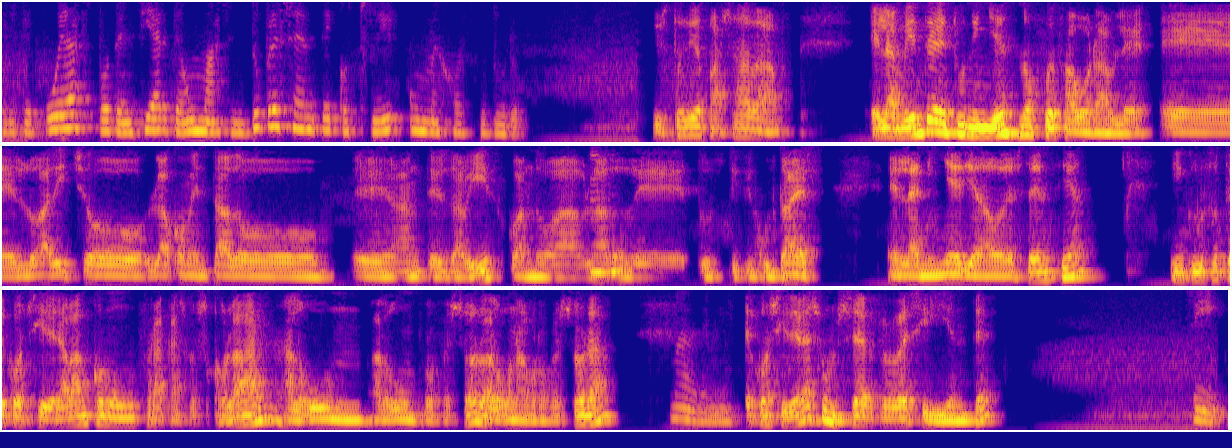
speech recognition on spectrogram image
el que puedas potenciarte aún más en tu presente y construir un mejor futuro. Historia pasada. El ambiente de tu niñez no fue favorable. Eh, lo ha dicho, lo ha comentado eh, antes David cuando ha hablado de tus dificultades en la niñez y la adolescencia. Incluso te consideraban como un fracaso escolar, algún, algún profesor o alguna profesora. Madre mía. ¿Te consideras un ser resiliente? Sí.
